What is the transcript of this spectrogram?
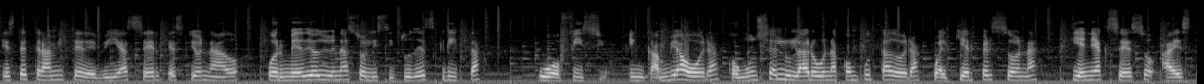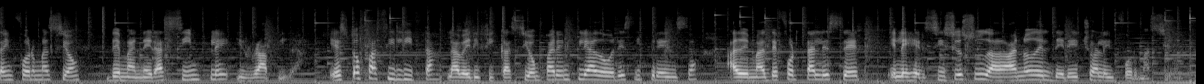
este trámite debía ser gestionado por medio de una solicitud escrita u oficio. En cambio ahora, con un celular o una computadora, cualquier persona tiene acceso a esta información de manera simple y rápida. Esto facilita la verificación para empleadores y prensa, además de fortalecer el ejercicio ciudadano del derecho a la información.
